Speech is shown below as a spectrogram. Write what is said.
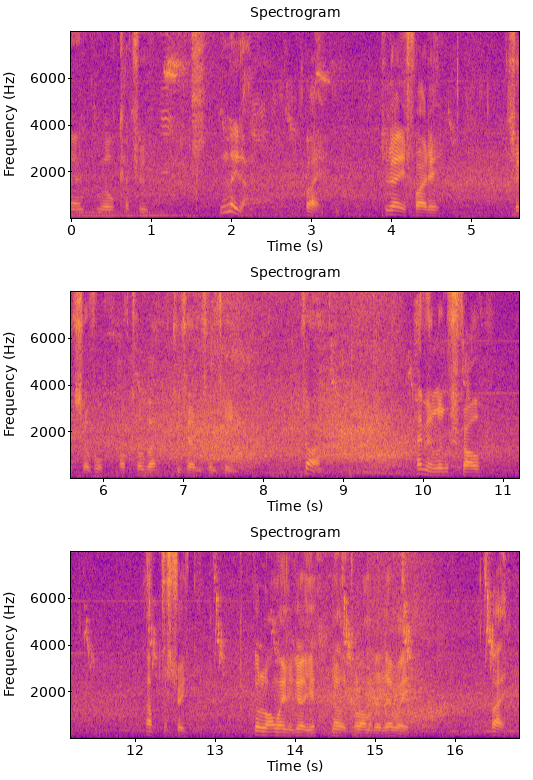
And we'll catch you later. Bye. Today is Friday, 6th of October 2017. John, having a little stroll up the street. Got a long way to go yet, another kilometre that way. Bye.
